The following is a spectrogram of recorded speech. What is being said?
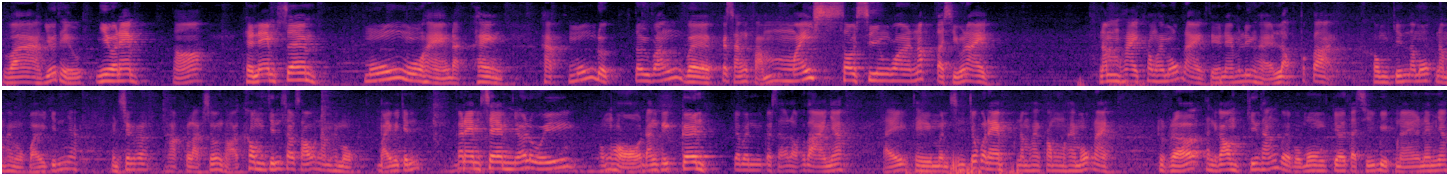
và giới thiệu nhiều anh em. Đó, thì anh em xem, muốn mua hàng, đặt hàng hoặc muốn được tư vấn về cái sản phẩm máy soi xuyên qua nắp tài xỉu này. Năm 2021 này thì anh em liên hệ Lộc Phát Tài 0981 521 779 nhé. Mình sẽ hoặc là số điện thoại 0966 521 779 các anh em xem nhớ lưu ý, ủng hộ, đăng ký kênh cho bên cơ sở Lộc Phát Tài nhé. Đấy, thì mình xin chúc anh em năm 2021 này rực rỡ, thành công, chiến thắng về bộ môn chơi tài xỉu biệt này anh em nhé.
